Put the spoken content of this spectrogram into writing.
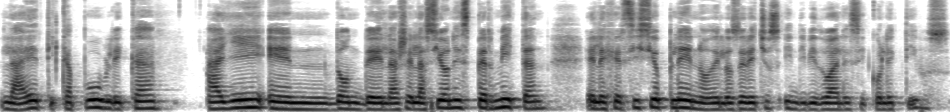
la ética pública allí en donde las relaciones permitan el ejercicio pleno de los derechos individuales y colectivos,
